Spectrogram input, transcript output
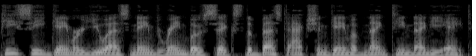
PC Gamer US named Rainbow Six the best action game of 1998.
